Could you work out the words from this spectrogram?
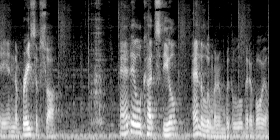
an abrasive saw. And it will cut steel and aluminum with a little bit of oil.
